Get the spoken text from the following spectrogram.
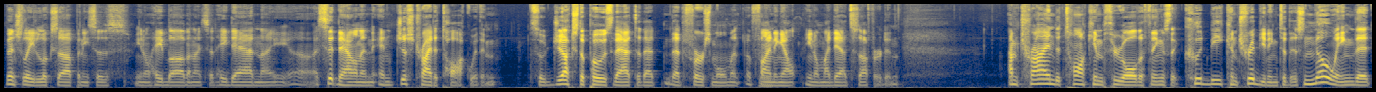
eventually he looks up and he says, you know, hey, Bub. And I said, hey, Dad. And I, uh, I sit down and, and just try to talk with him. So juxtapose that to that, that first moment of finding out, you know, my dad suffered. And I'm trying to talk him through all the things that could be contributing to this, knowing that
